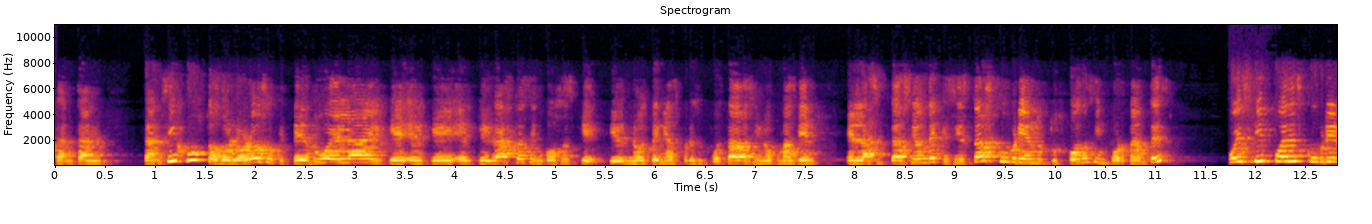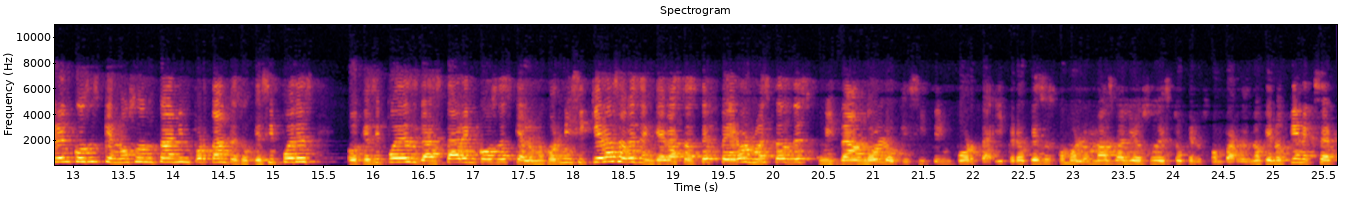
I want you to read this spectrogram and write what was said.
Tan, tan, sí, justo, doloroso, que te duela el que, el que, el que gastas en cosas que, que no tenías presupuestadas, sino más bien en la aceptación de que si estás cubriendo tus cosas importantes, pues sí puedes cubrir en cosas que no son tan importantes o que sí puedes o que sí puedes gastar en cosas que a lo mejor ni siquiera sabes en qué gastaste, pero no estás descuidando lo que sí te importa. Y creo que eso es como lo más valioso de esto que nos compartes, ¿no? Que no tiene que ser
